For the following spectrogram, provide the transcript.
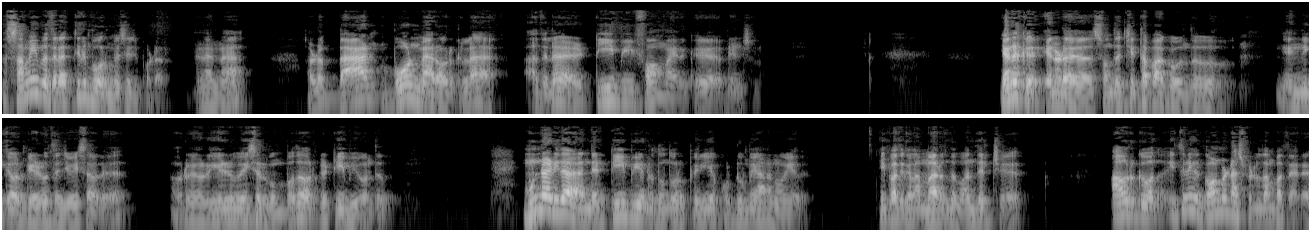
சமீபத்தில் திரும்ப ஒரு மெசேஜ் போட்டார். என்னென்னா அவரோட பேன் போன் மேரோ இருக்குல்ல அதில் டிபி ஃபார்ம் ஆயிருக்கு அப்படின்னு சொல்லி எனக்கு என்னோட சொந்த சித்தப்பாக்கு வந்து என்னைக்கு அவருக்கு எழுபத்தஞ்சு வயசாகுது ஒரு ஒரு ஏழு வயசு இருக்கும்போது அவருக்கு டிபி வந்தது. முன்னாடி தான் அந்த டிபின்றது வந்து ஒரு பெரிய கொடுமையான நோய் அது. இப்போ அதுக்கெல்லாம் மருந்து வந்துடுச்சு அவருக்கு வந்து இத்தனைக்கும் கவர்மெண்ட் ஹாஸ்பிட்டல் தான் பார்த்தாரு.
